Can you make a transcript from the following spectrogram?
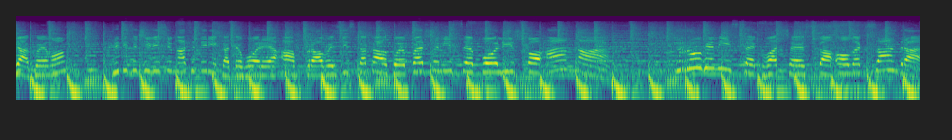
Дякуємо. 2018 рік категорія А вправи зі скакалкою. Перше місце Полішко Анна. Друге місце Квачевська Олександра.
